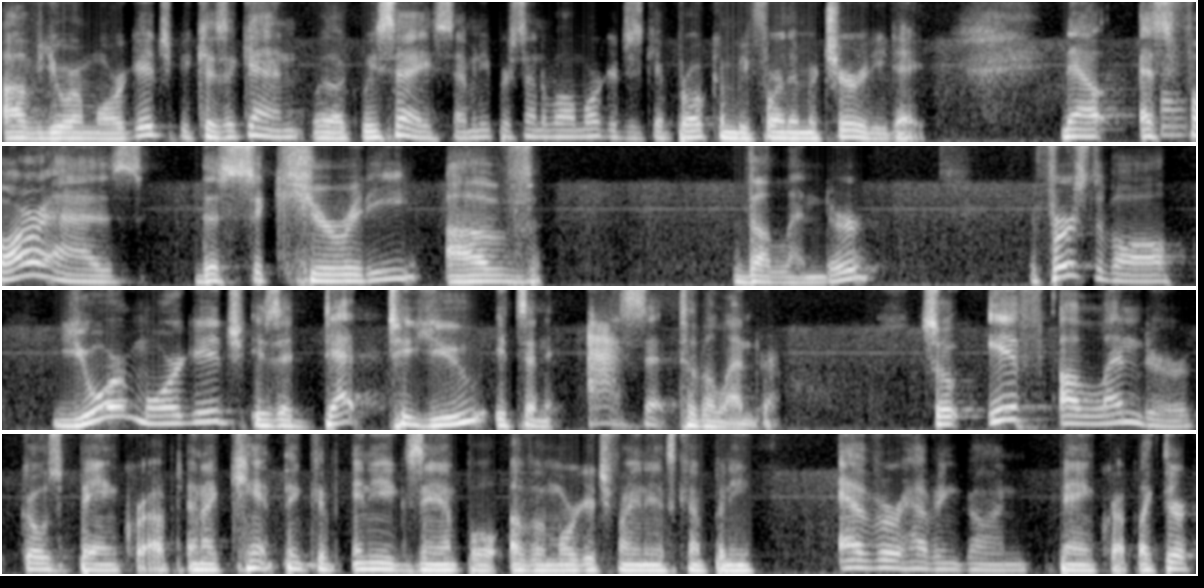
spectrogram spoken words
of your mortgage because again like we say 70% of all mortgages get broken before their maturity date. Now as far as the security of the lender first of all your mortgage is a debt to you. It's an asset to the lender. So if a lender goes bankrupt and i can't think of any example of a mortgage finance company ever having gone bankrupt like they're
